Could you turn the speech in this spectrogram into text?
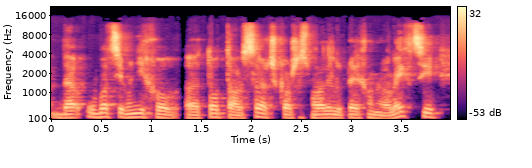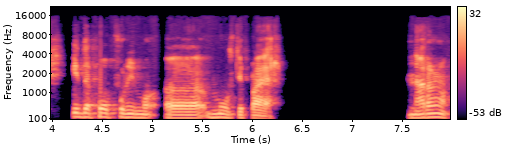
da ubacimo njihov total search kao što smo radili u prethodnoj lekciji i da popunimo multiplier. Naravno,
